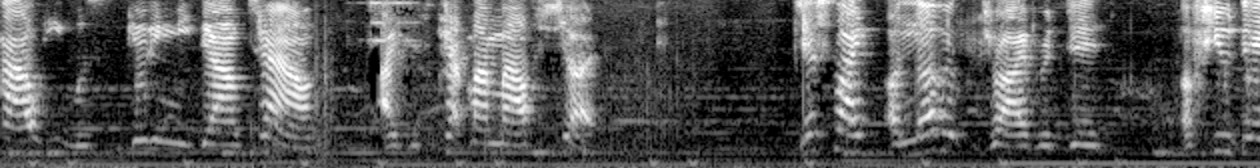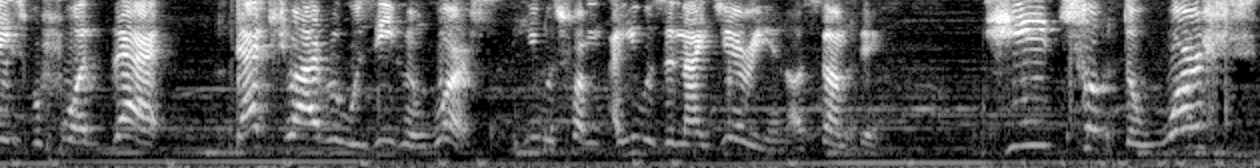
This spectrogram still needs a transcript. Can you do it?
how he was getting me downtown, I just kept my mouth shut. Just like another driver did a few days before that, that driver was even worse. He was from, he was a Nigerian or something. He took the worst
